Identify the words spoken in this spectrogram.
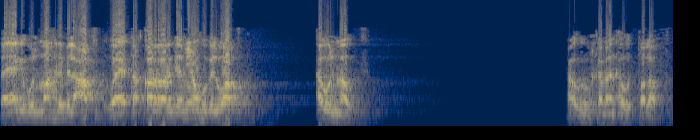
فيجب المهر بالعقد ويتقرر جميعه بالوطء أو الموت. أو يقول كمان أو الطلاق.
